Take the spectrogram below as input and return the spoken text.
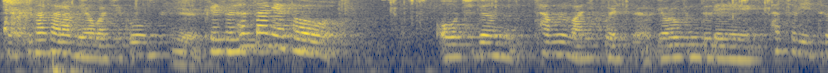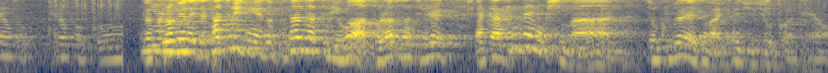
제가 부산 사람이어가지고 예. 그래서 현장에서 어, 주변 잠을 많이 구했어요. 여러분들의 사투리 들어보, 들어보고 그- 그러면 이제 사투리 중에서 부산 사투리와 전라도 사투리를 약간 한 대목씩만 좀 구별해서 말씀해 주시면 좋을 것 같아요.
